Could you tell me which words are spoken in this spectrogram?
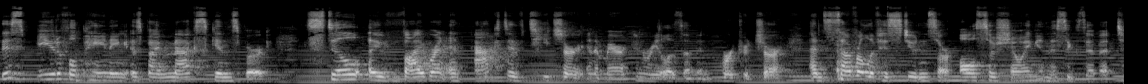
This beautiful painting is by Max Ginsburg, still a vibrant and active teacher in American realism and portraiture, and several of his students are also showing in this exhibit.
